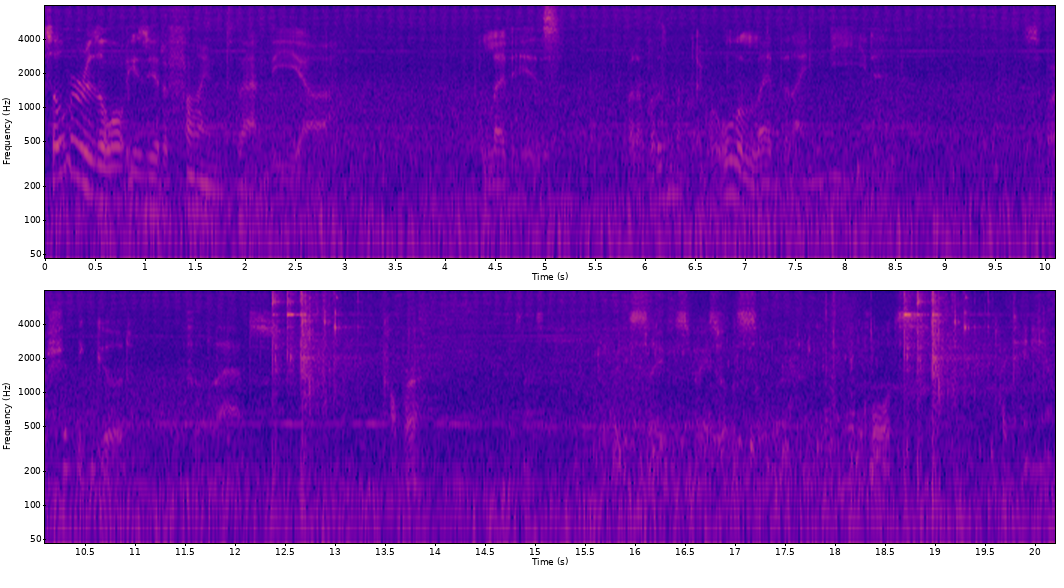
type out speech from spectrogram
Silver is a lot easier to find than the uh, lead is, but I've got as much, I've got all the lead that I need, so I should be good for that. Copper. That's nice. Really save the space for the silver. Quartz. Titanium.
